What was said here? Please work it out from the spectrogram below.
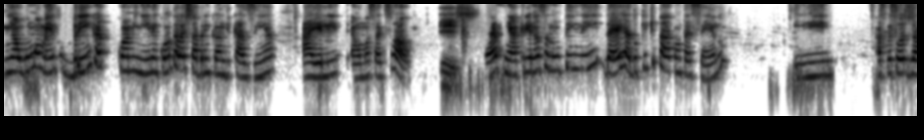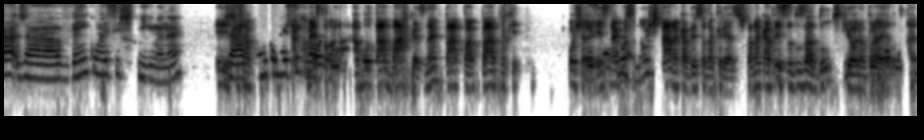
em algum momento, brinca com a menina enquanto ela está brincando de casinha, a ele é homossexual. Isso. É assim, a criança não tem nem ideia do que está acontecendo e as pessoas já, já vêm com esse estigma, né? Isso, já, já, vêm com esse já começam a, a, botar marcas, né? Pá, pá, pá, porque Poxa, Exatamente. esse negócio não está na cabeça da criança, está na cabeça dos adultos que olham para elas, né?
